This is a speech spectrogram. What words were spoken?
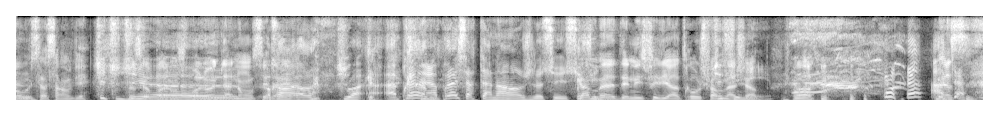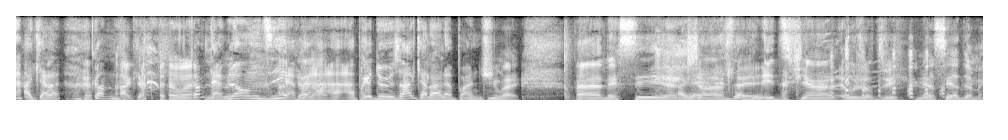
Ah oui, ça s'en vient. Tu, tu Ça dis, sera pas. Je suis pas loin de euh, l'annoncer, d'ailleurs. après, après un certain âge, là, c'est c'est Comme fini. euh, Denise Filiatro, je ferme la shop. Ah. À Merci. à comme, ouais, comme ta blonde dit, après? À- après deux heures, quelle heure le punch? Ouais. Euh, merci, euh, Richard. édifiant aujourd'hui. Merci, à demain.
